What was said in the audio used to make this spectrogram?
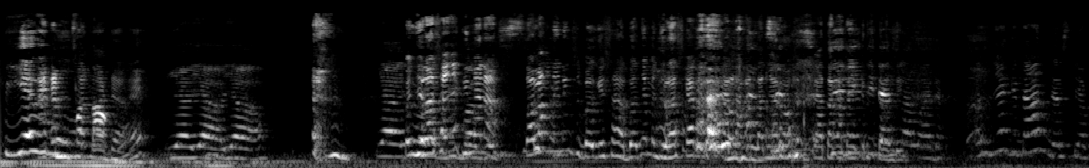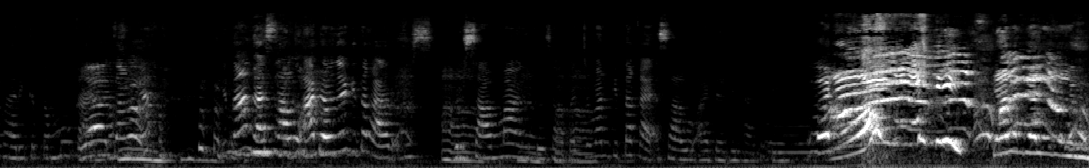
Piye, Wi, akan selalu ada. Eh? ya ya ya ya Penjelasannya gimana? bagus. Tolong Nining sebagai sahabatnya menjelaskan apa kata-katanya kata-kata tidak selalu ada maksudnya kita kan nggak setiap hari ketemu kan ya maksudnya kita nggak selalu ada maksudnya kita nggak harus Ah. bersama gitu sahabat Ah. cuman kita kayak selalu ada di hati Dalam dalam dalam.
